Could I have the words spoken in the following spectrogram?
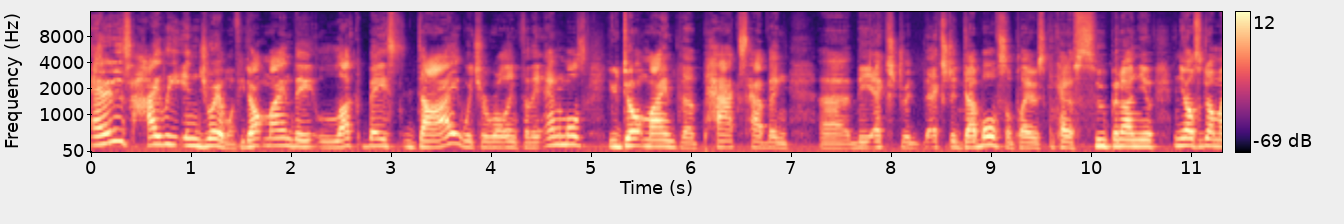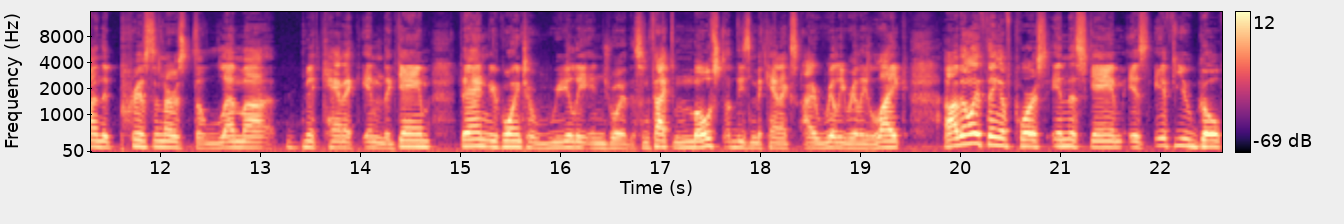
and it is highly enjoyable. If you don't mind the luck-based die, which you're rolling for the animals, you don't mind the packs having uh, the extra extra double, so players can kind of swoop in on you, and you also don't mind the prisoner's dilemma mechanic in the game, then you're going to really enjoy this. In fact, most of these mechanics I really, really like. Uh, the only thing, of course, in this game is if you go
